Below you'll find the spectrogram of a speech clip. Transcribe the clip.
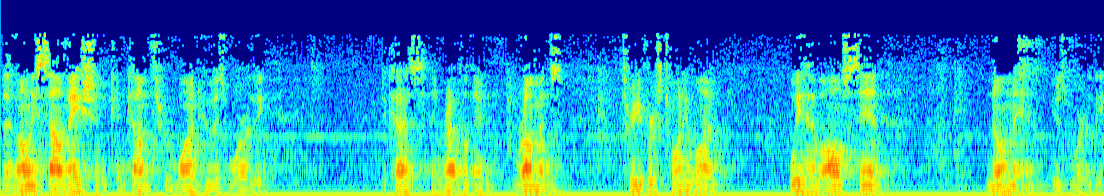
that only salvation can come through one who is worthy. Because in, Revel, in Romans 3 verse 21, we have all sinned. No man is worthy.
